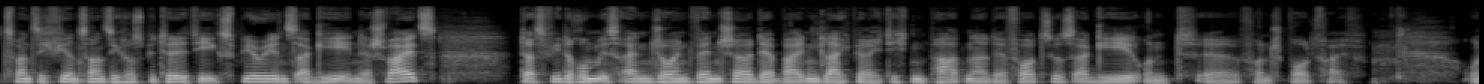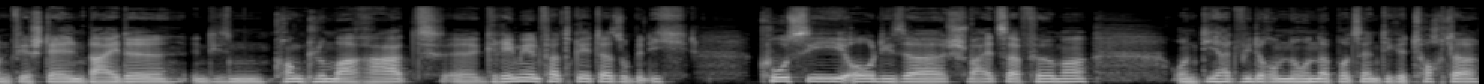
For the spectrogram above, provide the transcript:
2024 Hospitality Experience AG in der Schweiz. Das wiederum ist ein Joint Venture der beiden gleichberechtigten Partner der Fortius AG und äh, von Sport 5. Und wir stellen beide in diesem Konglomerat äh, Gremienvertreter. So bin ich Co-CEO dieser Schweizer Firma. Und die hat wiederum eine hundertprozentige Tochter.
